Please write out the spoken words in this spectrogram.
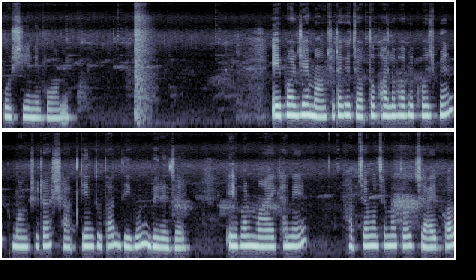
কষিয়ে নেব আমি। এই পর্যায়ে মাংসটাকে যত ভালোভাবে কষবেন, মাংসটার স্বাদ কিন্তু তার দ্বিগুণ বেড়ে যায়। এবার মা এখানে হাফ চামচের মতো জায়ফল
